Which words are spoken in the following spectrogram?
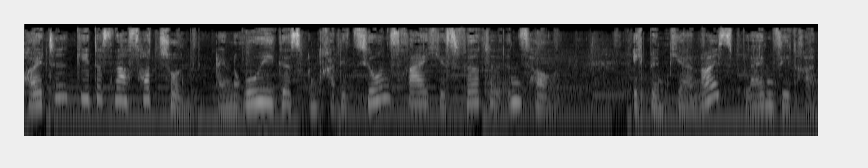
Heute geht es nach Sochun, ein ruhiges und traditionsreiches Viertel in Seoul. Ich bin Pia Neuss, bleiben Sie dran.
